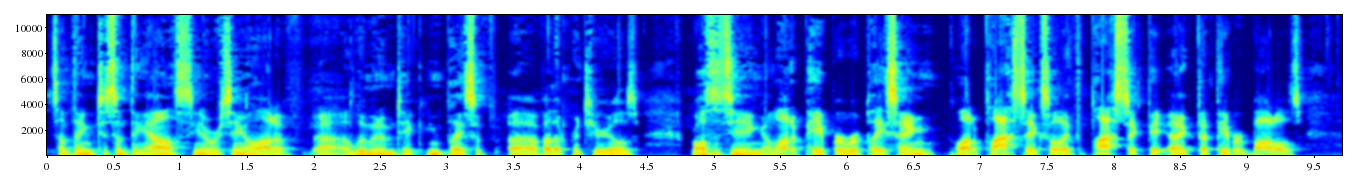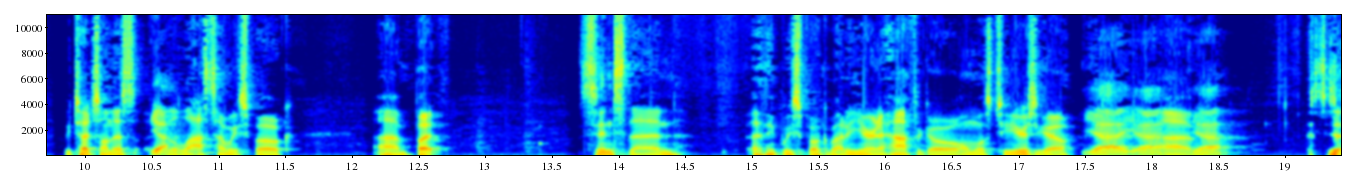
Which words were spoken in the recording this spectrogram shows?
something to something else. You know, we're seeing a lot of uh, aluminum taking place of, of other materials. We're also seeing a lot of paper replacing a lot of plastic. So, like the plastic, pa- like the paper bottles. We touched on this Yeah. the last time we spoke, um, but since then, I think we spoke about a year and a half ago, almost two years ago. Yeah, yeah, Um, yeah. Si-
